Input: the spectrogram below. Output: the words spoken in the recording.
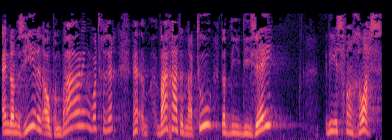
En dan dus hier in openbaring wordt gezegd, hè, waar gaat het naartoe? Dat die, die zee, die is van glas.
